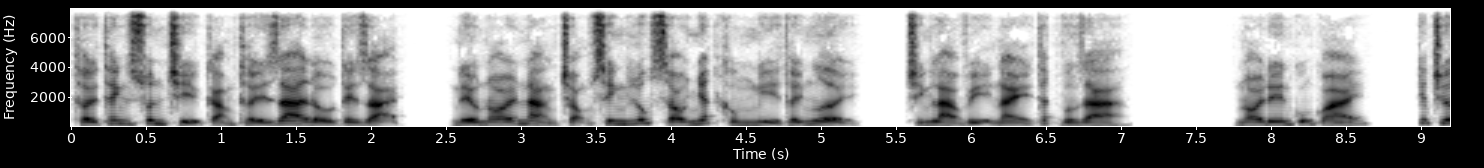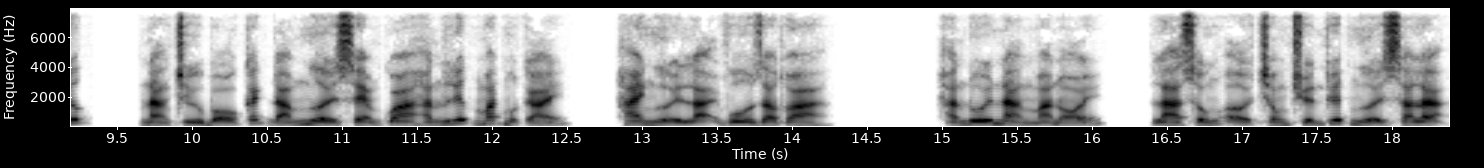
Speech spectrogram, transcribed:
Thời thanh xuân chỉ cảm thấy ra đầu tê dại, nếu nói nàng trọng sinh lúc sau nhất không nghĩ thấy người, chính là vị này thất vương gia. Nói đến cũng quái, kiếp trước, nàng trừ bỏ cách đám người xem qua hắn liếc mắt một cái, hai người lại vô giao thoa. Hắn đối nàng mà nói, là sống ở trong truyền thuyết người xa lạ.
